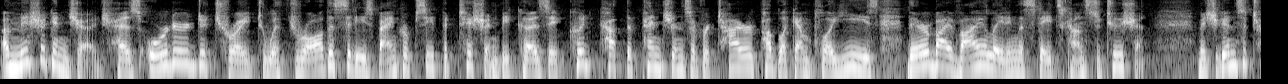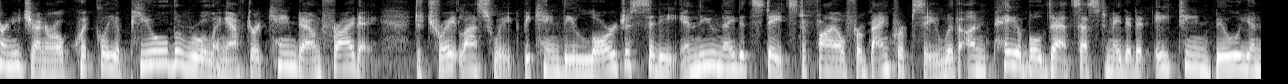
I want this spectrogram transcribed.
A Michigan judge has ordered Detroit to withdraw the city's bankruptcy petition because it could cut the pensions of retired public employees, thereby violating the state's constitution. Michigan's Attorney General quickly appealed the ruling after it came down Friday. Detroit last week became the largest city in the United States to file for bankruptcy with unpayable debts estimated at $18 billion.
